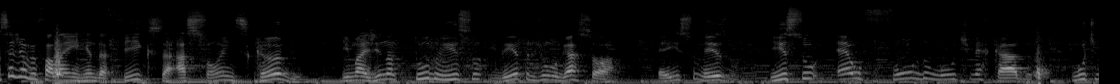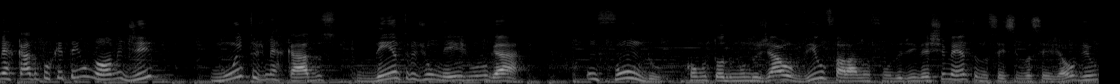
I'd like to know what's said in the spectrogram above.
Você já ouviu falar em renda fixa, ações, câmbio? Imagina tudo isso dentro de um lugar só. É isso mesmo. Isso é o fundo multimercado. Multimercado porque tem o nome de muitos mercados dentro de um mesmo lugar. Um fundo, como todo mundo já ouviu falar no fundo de investimento, não sei se você já ouviu,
